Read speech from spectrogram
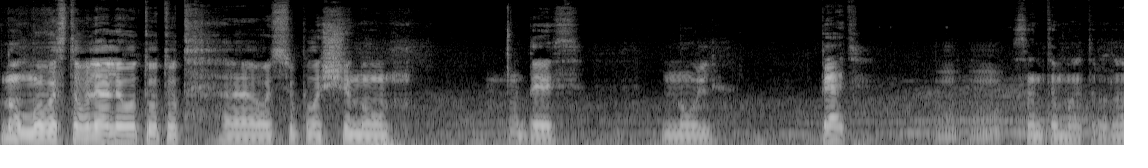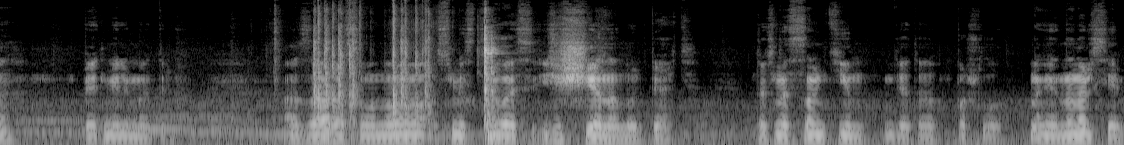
Ну, ми виставляли отут от, е, ось цю площину десь 0,5 Угу. сантиметра, да? 5 міліметрів. А зараз воно смістилось ще на 0,5. Тобто на сантим где-то пошло. Ну не, на 0,7.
